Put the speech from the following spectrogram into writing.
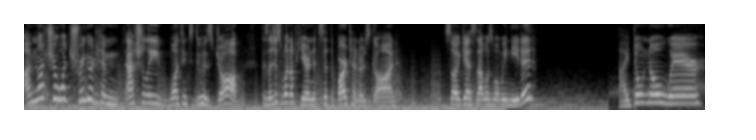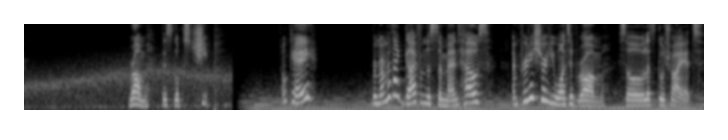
I'm not sure what triggered him actually wanting to do his job. Because I just went up here and it said the bartender's gone. So I guess that was what we needed? I don't know where... Rum. This looks cheap. Okay. Remember that guy from the cement house? I'm pretty sure he wanted rum. So let's go try it.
